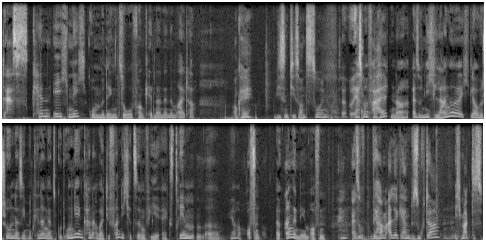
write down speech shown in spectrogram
das kenne ich nicht unbedingt so von Kindern in dem Alter. Okay. Wie sind die sonst so in dem Alter? Äh, erstmal verhaltener. Also nicht lange. Ich glaube schon, dass ich mit Kindern ganz gut umgehen kann, aber die fand ich jetzt irgendwie extrem äh, ja, offen, äh, angenehm offen. Also wir haben alle gern Besuch da. Mhm. Ich mag das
